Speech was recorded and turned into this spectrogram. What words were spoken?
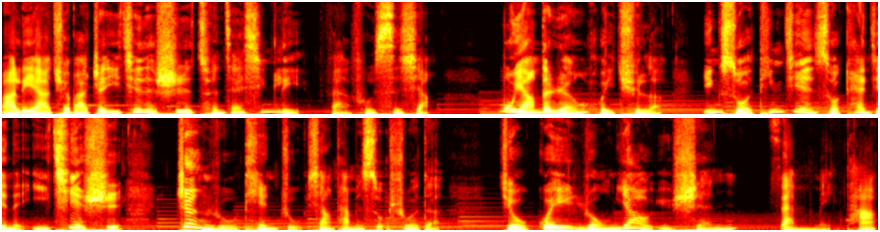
玛利亚却把这一切的事存在心里，反复思想。牧羊的人回去了，因所听见、所看见的一切事，正如天主向他们所说的，就归荣耀与神，赞美他。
